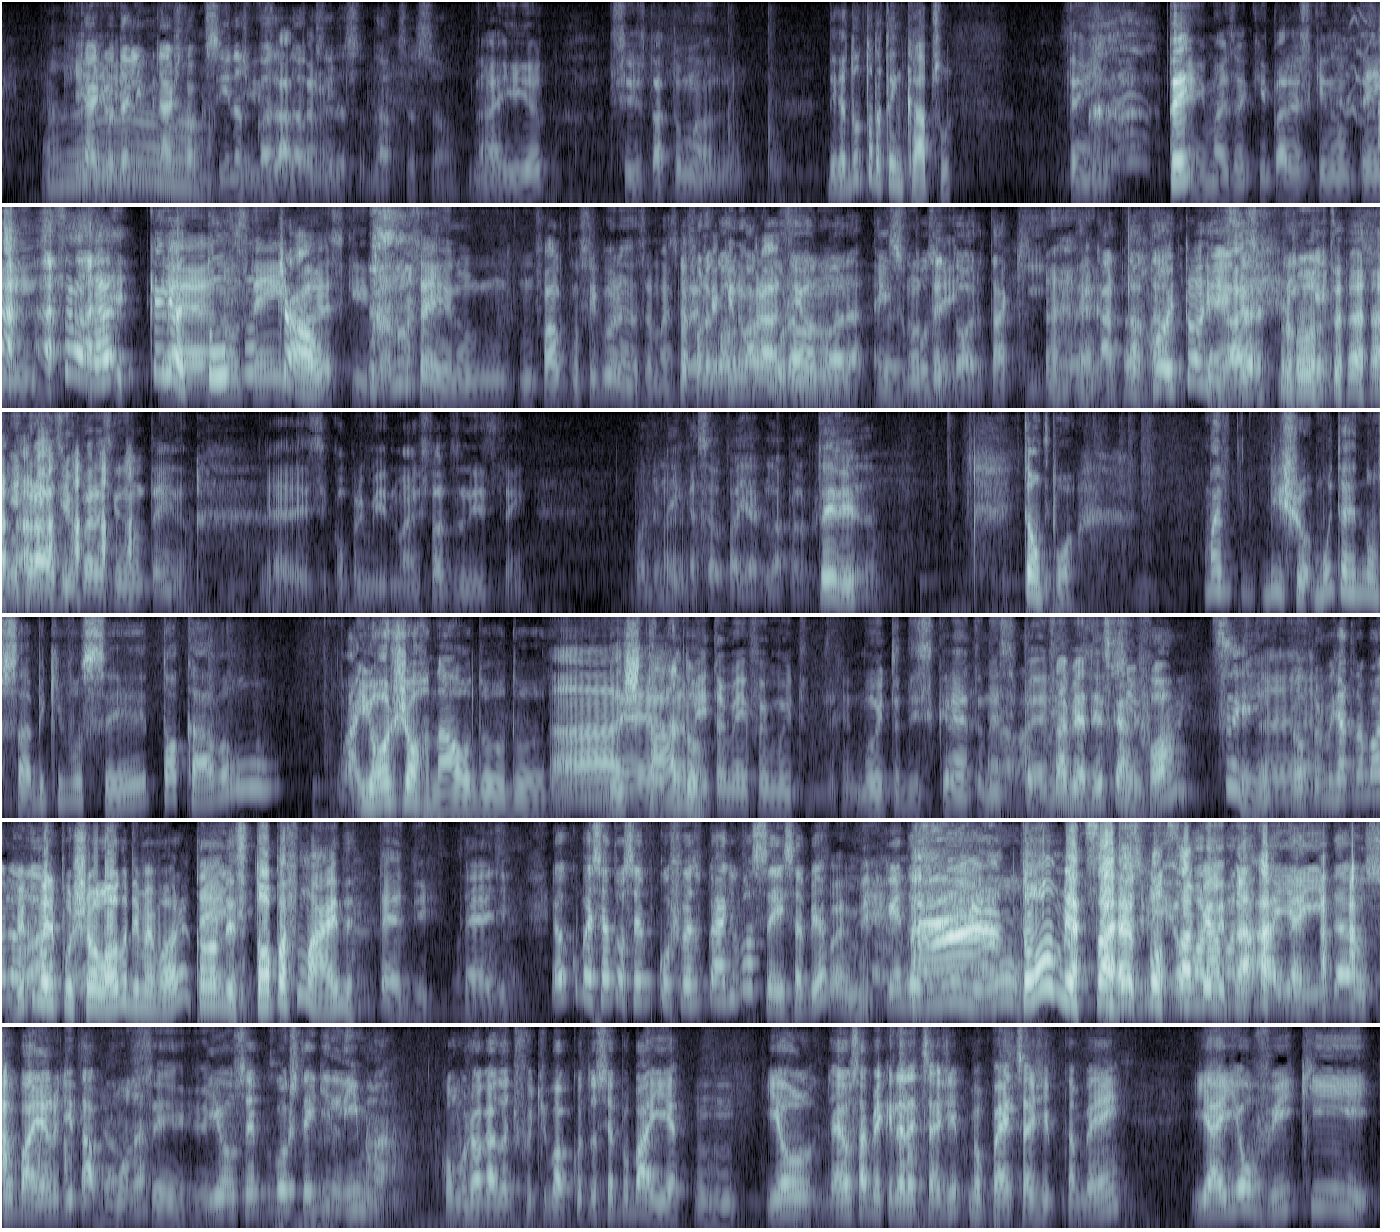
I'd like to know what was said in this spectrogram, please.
que ajuda a eliminar as Ah. toxinas por causa da Exatamente. Da oxidação. Aí eu preciso estar tomando. Diga, doutora, tem cápsula? Tem. Tem? mas aqui parece que não tem. Quem é, não tufo? tem, Tchau. Parece que, eu não sei, eu não, não falo com segurança, mas Você parece que aqui no Brasil não, agora. É não supositório, tá aqui. O recado tá dado. Oito riscos, é, pronto. No Brasil parece que não tem, não. É esse comprimido, mas nos Estados Unidos tem. Vanderlei, cancela o Tayeb lá pela Entendi. princesa. Então, pô. Mas, bicho, muita gente não sabe que você tocava o maior jornal do, do, do Ah, é, eu estado. também, também fui muito, muito discreto nesse período. Sabia disso, cara? Uniforme? Sim. Meu primo já trabalhou Viu lá. como ele puxou logo de memória? Quando ele disse Top of Mind. TED. Ted. Eu comecei a torcer por confiança por causa de vocês, sabia? Foi mesmo. Porque em 2001... Tome essa em 2000, Eu morava na responsabilidade. Bahia ainda, eu sou baiano de Itabuna. Sim, sim. E eu sempre gostei de Lima, como jogador de futebol, porque eu torcia pro Bahia. Uhum. E eu, aí eu sabia que ele era de Sergipe, meu pai é de Sergipe também. E aí eu vi que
